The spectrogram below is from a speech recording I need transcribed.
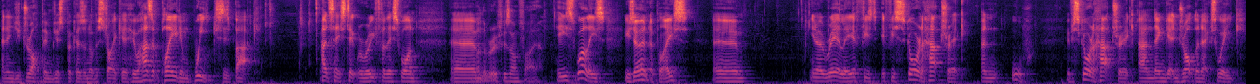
and then you drop him just because another striker who hasn't played in weeks is back. I'd say stick with Roofe for this one. Um, Well, the roof is on fire. he's well, he's he's earned a place. Um, you know, really, if he's if he's scoring a hat trick and ooh, if he's scoring a hat trick and then getting dropped the next week,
